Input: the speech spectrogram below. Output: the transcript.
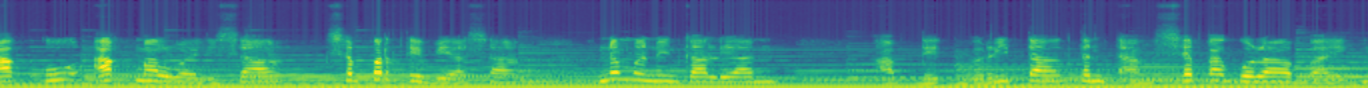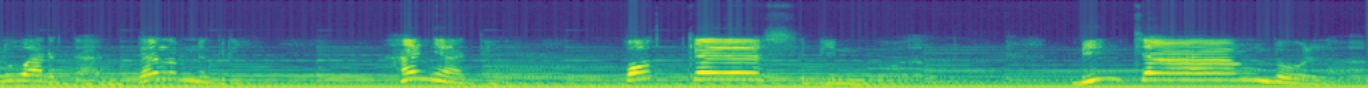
Aku Akmal Wailisa seperti biasa nemenin kalian update berita tentang sepak bola baik luar dan dalam negeri. Hanya di Podcast Binbol Bincang Bola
